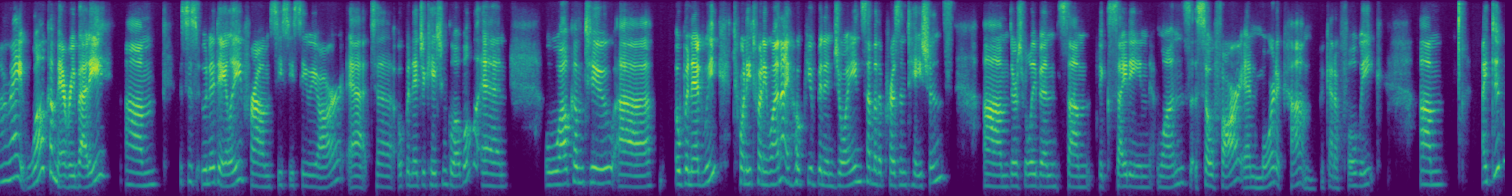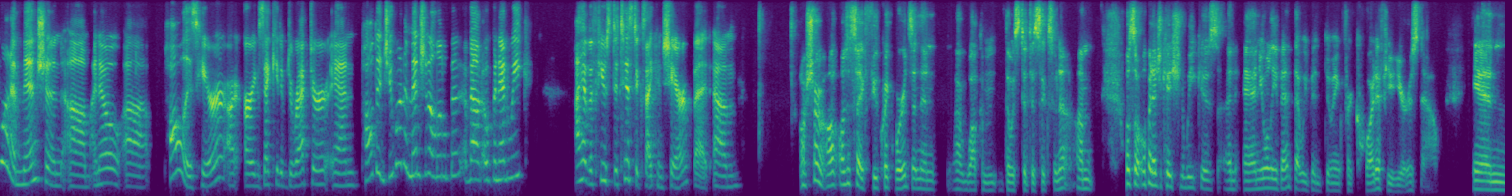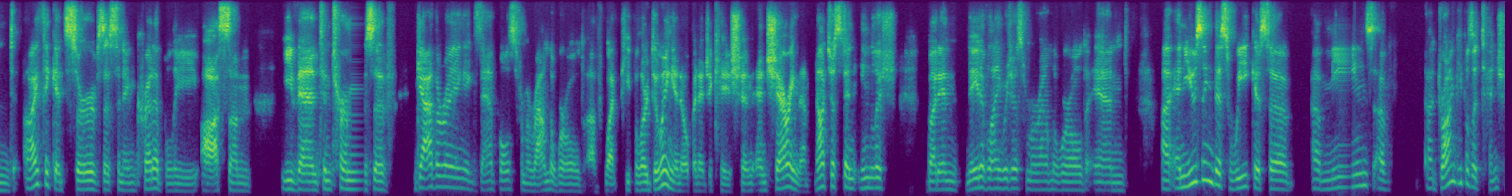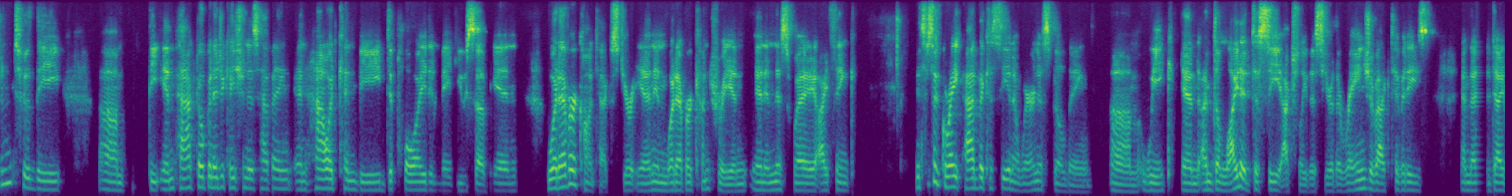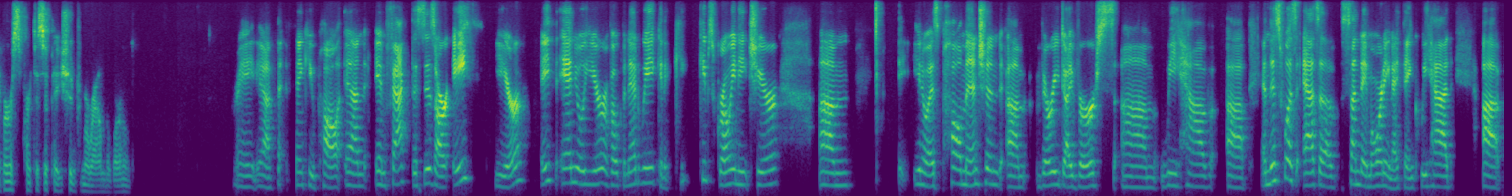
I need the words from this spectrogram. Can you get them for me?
All right, welcome everybody. Um, this is Una Daly from CCCOER at uh, Open Education Global and welcome to uh, Open Ed Week 2021. I hope you've been enjoying some of the presentations. Um, there's really been some exciting ones so far and more to come. We've got a full week. Um, I did want to mention, um, I know uh, Paul is here, our, our, executive director. And Paul, did you want to mention a little bit about Open Ed Week? I have a few statistics I can share, but. Um... Oh, sure. I'll, I'll, just say a few quick words and then uh, welcome those statistics, Una. Um, well, so Open Education Week is an annual event that we've been doing for quite a few years now. And I think it serves as an incredibly awesome event in terms of gathering examples from around the world of what people are doing in open education and sharing them, not just in English, but in native languages from around the world and uh, and using this week as a, a means of uh, drawing people's attention to the um, the impact open education is having and how it can be deployed and made use of in whatever context you're in, in whatever country. And, and in this way, I think it's just a great advocacy and awareness building um, week. And I'm delighted to see actually this year the range of activities and the diverse participation from around the world. Great. Yeah. Th thank you, Paul. And in fact, this is our eighth year, eighth annual year of Open Ed Week, and it keep, keeps growing each year. Um, you know, as Paul mentioned, um, very diverse. Um, we have, uh, and this was as of Sunday morning, I think, we had uh,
